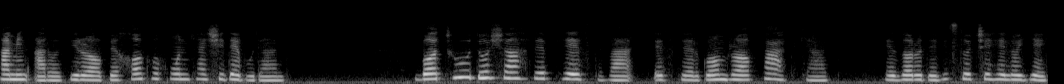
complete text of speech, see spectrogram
همین عراضی را به خاک و خون کشیده بودند. با تو دو شهر پست و استرگوم را فتح کرد. 1241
